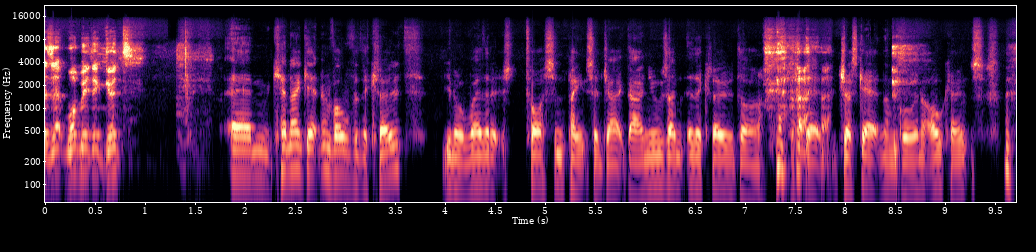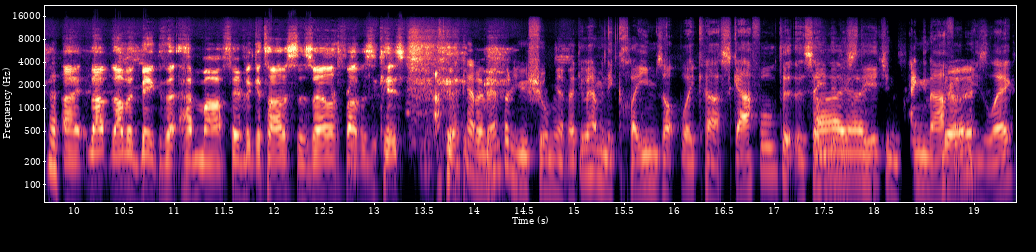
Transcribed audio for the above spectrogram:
Is it what made it good? Um, can I get involved with the crowd? You know, whether it's tossing pints of Jack Daniels into the crowd or just, get, just getting them going, it all counts. Aye, that, that would make that him my favourite guitarist as well, if that was the case. I think I remember you showing me a video of him and he climbs up like a scaffold at the side Aye, of the aye. stage and hanging off Really? his leg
